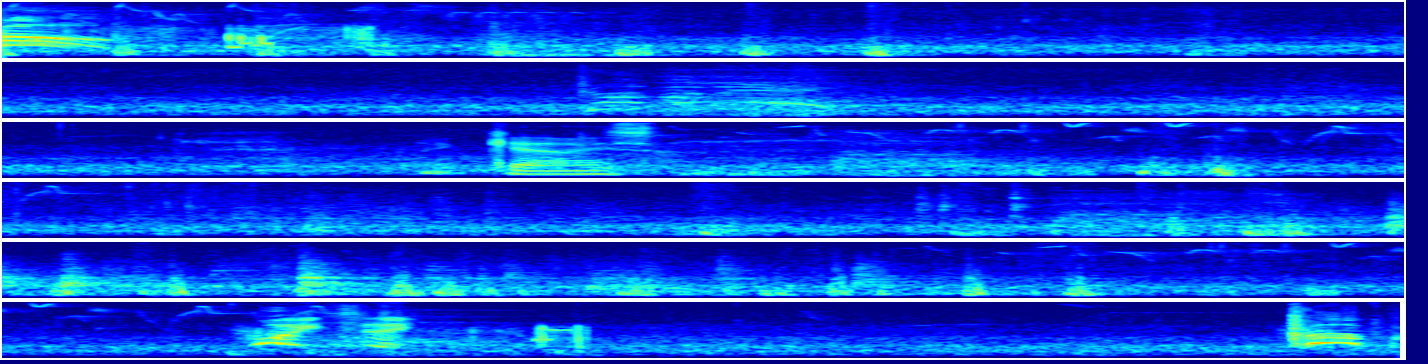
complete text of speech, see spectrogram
Wilco. Cover me. Right, guys. Waiting. Copy.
